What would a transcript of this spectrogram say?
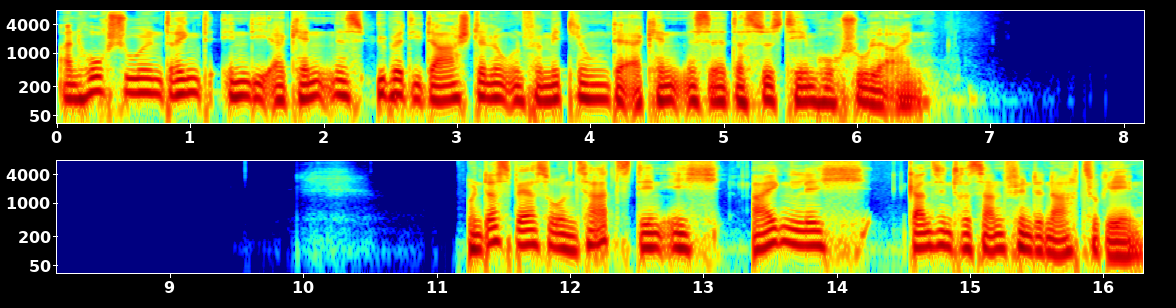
An Hochschulen dringt in die Erkenntnis über die Darstellung und Vermittlung der Erkenntnisse das System Hochschule ein. Und das wäre so ein Satz, den ich eigentlich ganz interessant finde nachzugehen.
